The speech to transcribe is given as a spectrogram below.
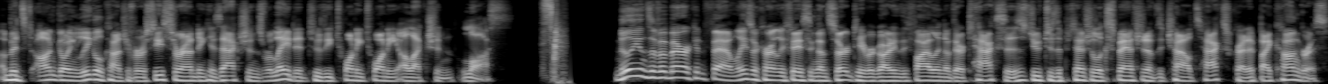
amidst ongoing legal controversy surrounding his actions related to the 2020 election loss. Millions of American families are currently facing uncertainty regarding the filing of their taxes due to the potential expansion of the child tax credit by Congress.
